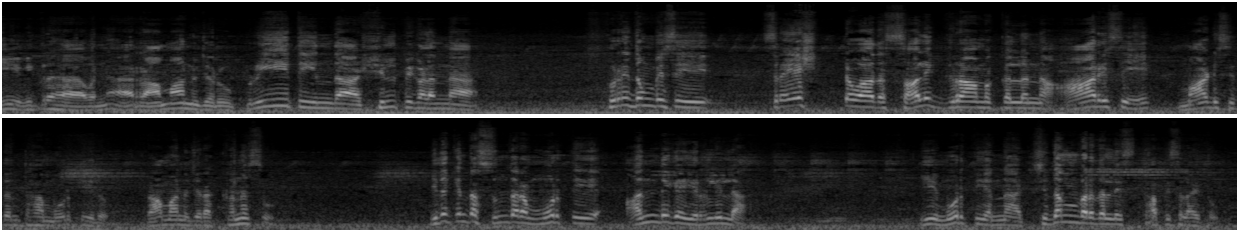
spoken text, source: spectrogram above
ಈ ವಿಗ್ರಹವನ್ನ ರಾಮಾನುಜರು ಪ್ರೀತಿಯಿಂದ ಶಿಲ್ಪಿಗಳನ್ನ ಹುರಿದುಂಬಿಸಿ ಶ್ರೇಷ್ಠವಾದ ಸಾಲಿಗ್ರಾಮ ಕಲ್ಲನ್ನು ಆರಿಸಿ ಮಾಡಿಸಿದಂತಹ ಮೂರ್ತಿ ಇದು. ರಾಮಾನುಜರ ಕನಸು. ಇದಕ್ಕಿಂತ ಸುಂದರ ಮೂರ್ತಿ ಅಂದಿಗೆ ಇರಲಿಲ್ಲ. ಈ ಮೂರ್ತಿಯನ್ನ ಚಿದಂಬರದಲ್ಲಿ ಸ್ಥಾಪಿಸಲಾಯಿತು.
